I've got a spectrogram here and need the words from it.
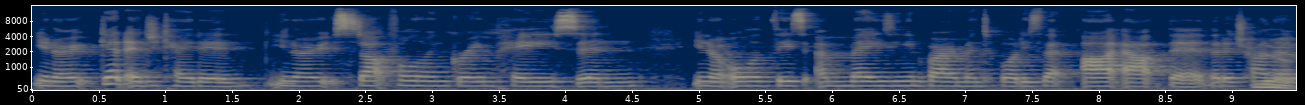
you know, get educated, you know, start following Greenpeace and you know all of these amazing environmental bodies that are out there that are trying Yeah. to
